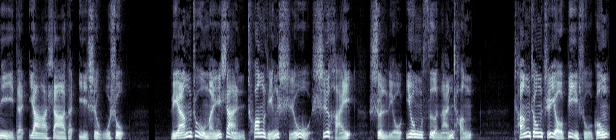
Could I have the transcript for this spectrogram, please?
溺的、压杀的已是无数，梁柱、门扇、窗棂、食物尸骸顺流拥塞南城，城中只有避暑宫。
